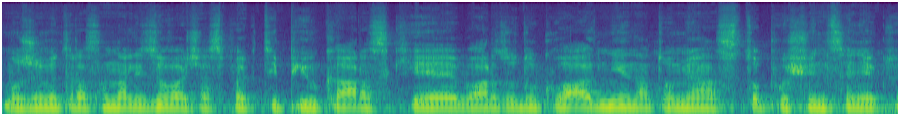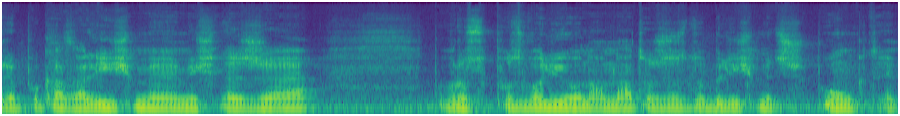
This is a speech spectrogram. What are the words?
możemy teraz analizować aspekty piłkarskie bardzo dokładnie, natomiast to poświęcenie, które pokazaliśmy, myślę, że po prostu pozwoliło nam na to, że zdobyliśmy trzy punkty.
